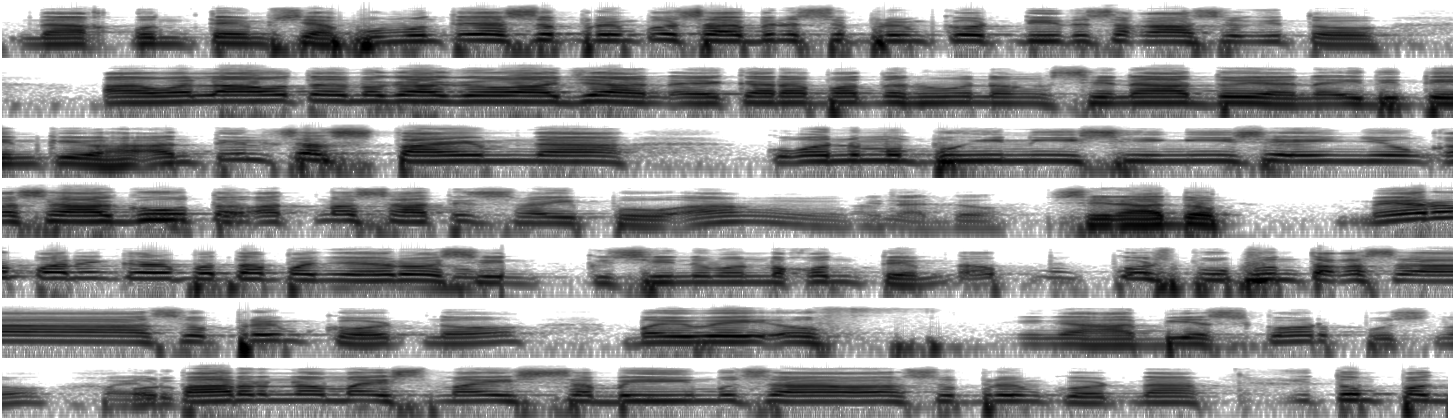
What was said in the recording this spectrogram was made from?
Na contempt siya. Pumunta siya sa Supreme Court. Sabi ng Supreme Court dito sa kasong ito ah, wala ho tayong magagawa diyan eh karapatan ho ng Senado yan na i-detain kayo ha? Until such time na kung ano man po hinisihingi sa inyong kasagutan at masatisfy po ang Senado. Senado. Meron pa rin karapatan, Panyero, si, kung sino man makontempt. Of course, pupunta ka sa Supreme Court, no? By way of nga habeas corpus, no? Or para na mais, mais sabihin mo sa Supreme Court na itong pag,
